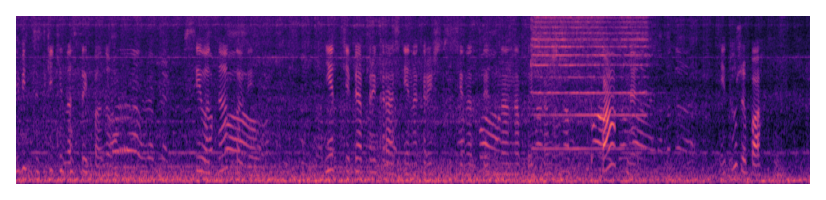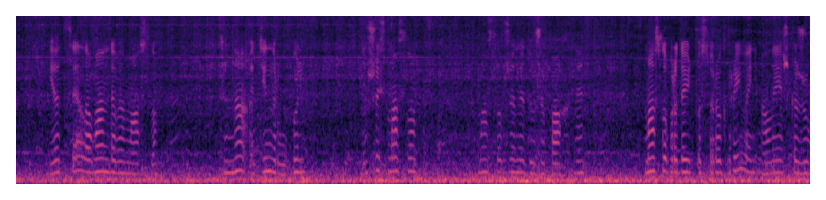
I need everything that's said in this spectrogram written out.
Дивіться, скільки насипано. Всі однакові. Нет тебя прекрасней на кришці напи- на- написано. Пахне. І дуже пахне. І оце лавандове масло. Ціна 1 рубль. Ну щось масло. Масло вже не дуже пахне. Масло продають по 40 гривень, але я ж кажу,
